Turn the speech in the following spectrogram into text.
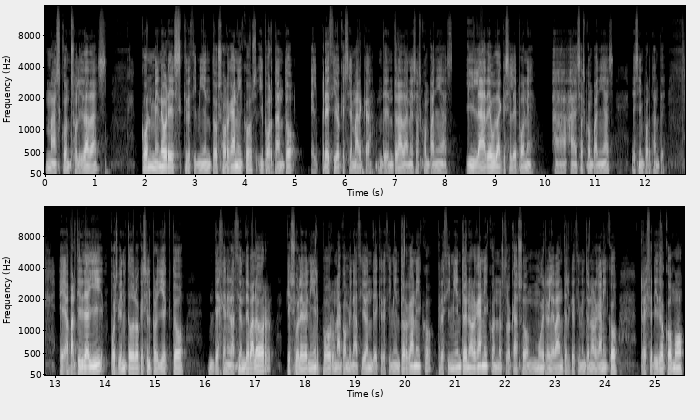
más consolidadas, con menores crecimientos orgánicos y por tanto el precio que se marca de entrada en esas compañías y la deuda que se le pone a, esas compañías es importante. Eh, a partir de allí, pues viene todo lo que es el proyecto de generación de valor, que suele venir por una combinación de crecimiento orgánico, crecimiento inorgánico, en nuestro caso muy relevante, el crecimiento inorgánico referido como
